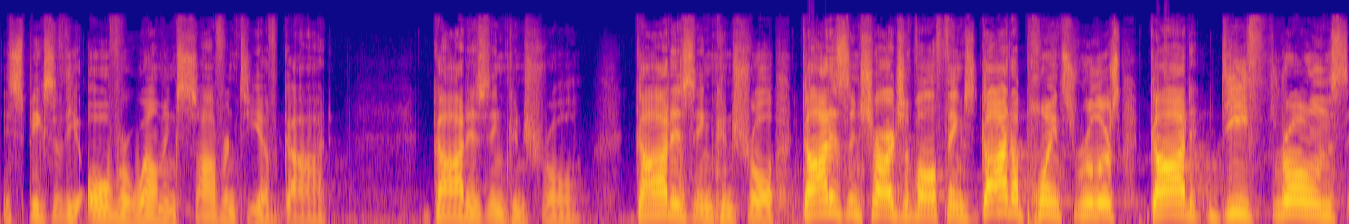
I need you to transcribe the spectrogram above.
it speaks of the overwhelming sovereignty of God. God is in control. God is in control. God is in charge of all things. God appoints rulers. God dethrones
